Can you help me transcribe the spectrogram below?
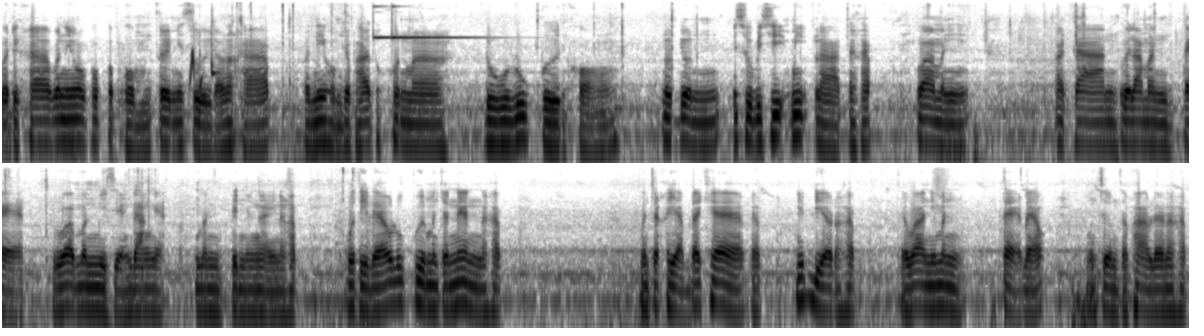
วัสดีครับวันนี้มาพบกับผมเตยมิสุอีกแล้วนะครับ วันนี้ผมจะพาทุกคนมาดูลูกปืนของรถยนต์มิซูบิชิมิลาดนะครับ ว่ามันอาการเวลามันแตกหรือว่ามันมีเสียงดังเนี่ย มันเป็นยังไงนะครับปกติแล้วลูกปืนมันจะแน่นนะครับ มันจะขยับได้แค่แบบนิดเดียวนะครับ แต่ว่าอันนี้มันแตกแล้วมันเสื่อมสภาพแล้วนะครับ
